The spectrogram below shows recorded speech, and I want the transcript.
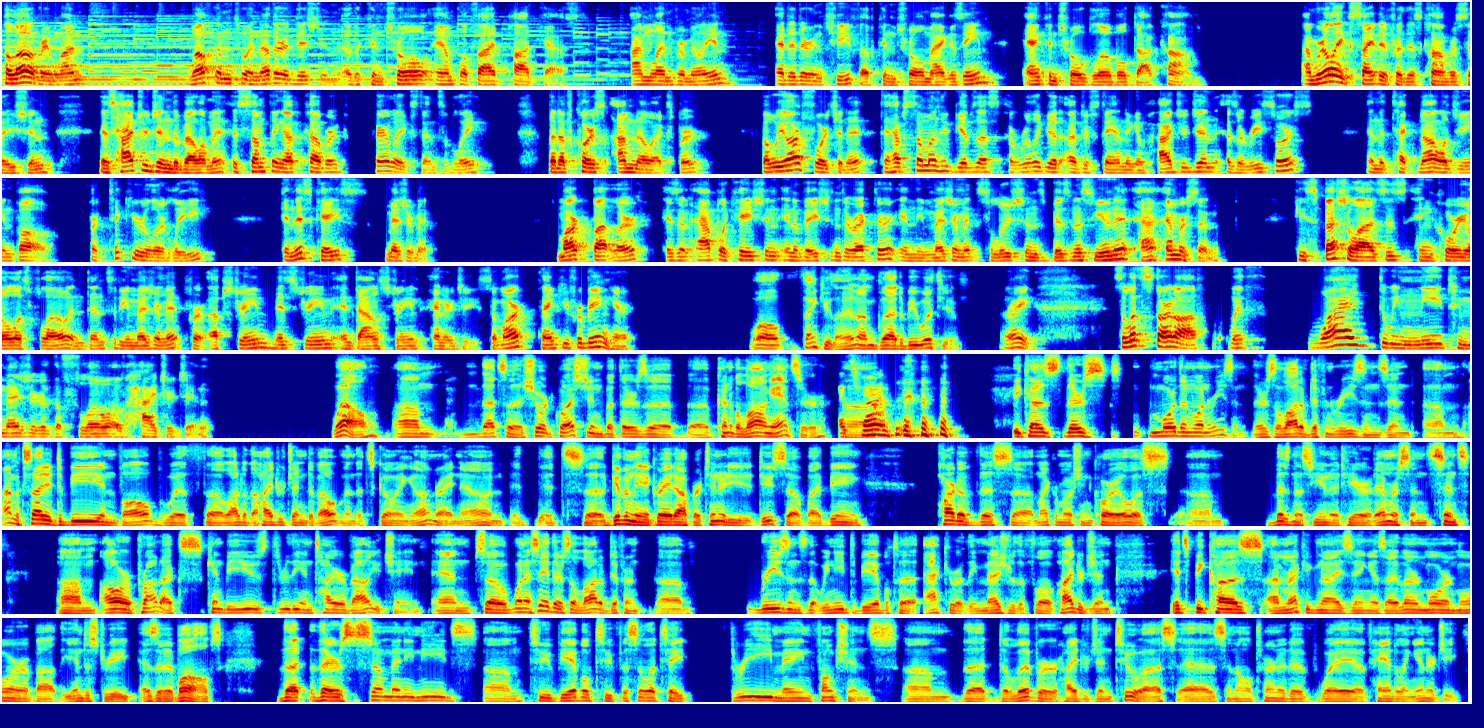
Hello, everyone. Welcome to another edition of the Control Amplified podcast. I'm Len Vermillion, editor in chief of Control Magazine and ControlGlobal.com. I'm really excited for this conversation as hydrogen development is something I've covered fairly extensively. But of course, I'm no expert. But we are fortunate to have someone who gives us a really good understanding of hydrogen as a resource and the technology involved, particularly, in this case, measurement. Mark Butler is an application innovation director in the Measurement Solutions business unit at Emerson. He specializes in Coriolis flow and density measurement for upstream, midstream, and downstream energy. So, Mark, thank you for being here. Well, thank you, Len. I'm glad to be with you. All right. So, let's start off with why do we need to measure the flow of hydrogen? Well, um, that's a short question, but there's a, a kind of a long answer. That's uh, fine. because there's more than one reason. There's a lot of different reasons, and um, I'm excited to be involved with a lot of the hydrogen development that's going on right now, and it, it's uh, given me a great opportunity to do so by being part of this uh, Micro Motion Coriolis um, business unit here at Emerson since um, our products can be used through the entire value chain. And so when I say there's a lot of different uh, reasons that we need to be able to accurately measure the flow of hydrogen, it's because I'm recognizing as I learn more and more about the industry as it evolves that there's so many needs um, to be able to facilitate three main functions um, that deliver hydrogen to us as an alternative way of handling energy.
